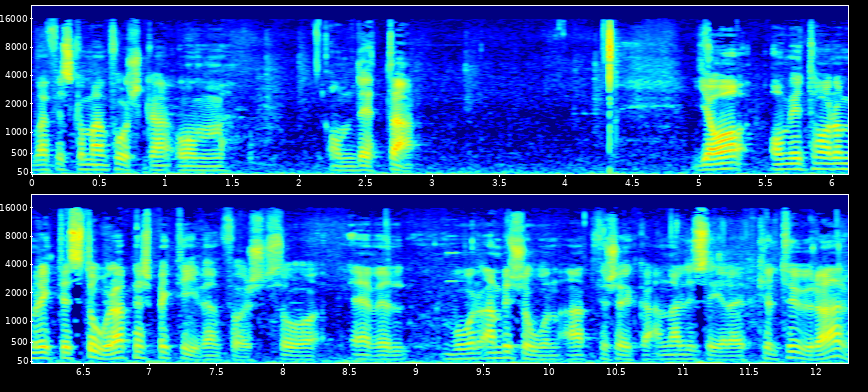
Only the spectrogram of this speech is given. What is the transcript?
Varför ska man forska om, om detta? Ja, om vi tar de riktigt stora perspektiven först så är väl vår ambition att försöka analysera ett kulturarv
